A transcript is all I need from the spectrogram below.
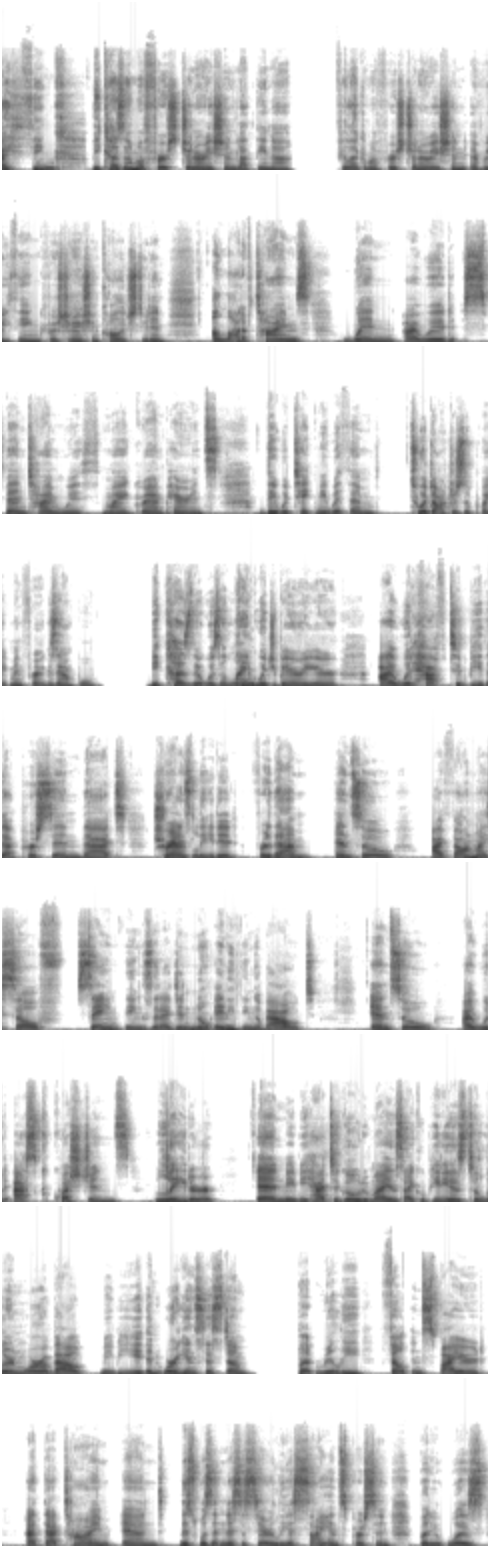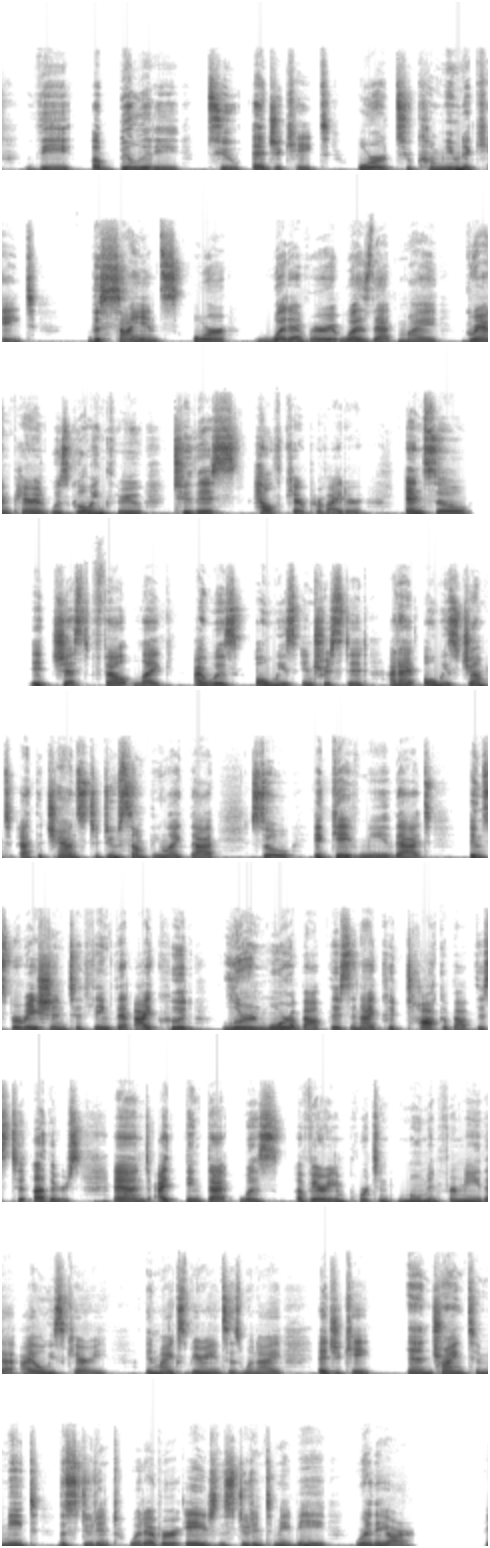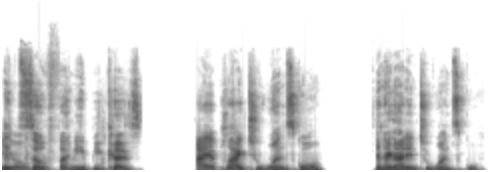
I think because I'm a first generation Latina, I feel like I'm a first generation everything, first generation college student. A lot of times when I would spend time with my grandparents, they would take me with them to a doctor's appointment, for example. Because there was a language barrier, I would have to be that person that translated for them. And so I found myself saying things that I didn't know anything about. And so I would ask questions later and maybe had to go to my encyclopedias to learn more about maybe an organ system, but really felt inspired at that time. And this wasn't necessarily a science person, but it was the ability to educate or to communicate the science or whatever it was that my grandparent was going through to this healthcare provider. And so it just felt like I was always interested and I always jumped at the chance to do something like that. So it gave me that inspiration to think that I could learn more about this and I could talk about this to others. And I think that was a very important moment for me that I always carry in my experiences when I educate and trying to meet the student, whatever age the student may be, where they are. Feel. It's so funny because I applied to one school and I got into one school.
